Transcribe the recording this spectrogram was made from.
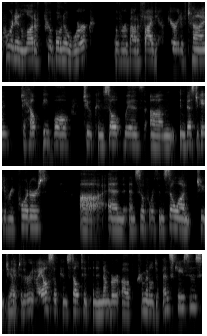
poured in a lot of pro bono work over about a five year period of time to help people to consult with um, investigative reporters uh, and, and so forth and so on to, to yeah. get to the root. I also consulted in a number of criminal defense cases.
